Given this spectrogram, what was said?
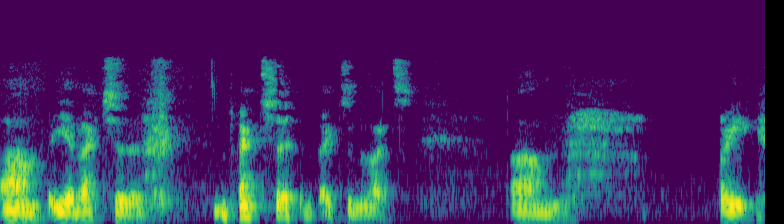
Um, but yeah, back to back to back to Knights. Um, I mean,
